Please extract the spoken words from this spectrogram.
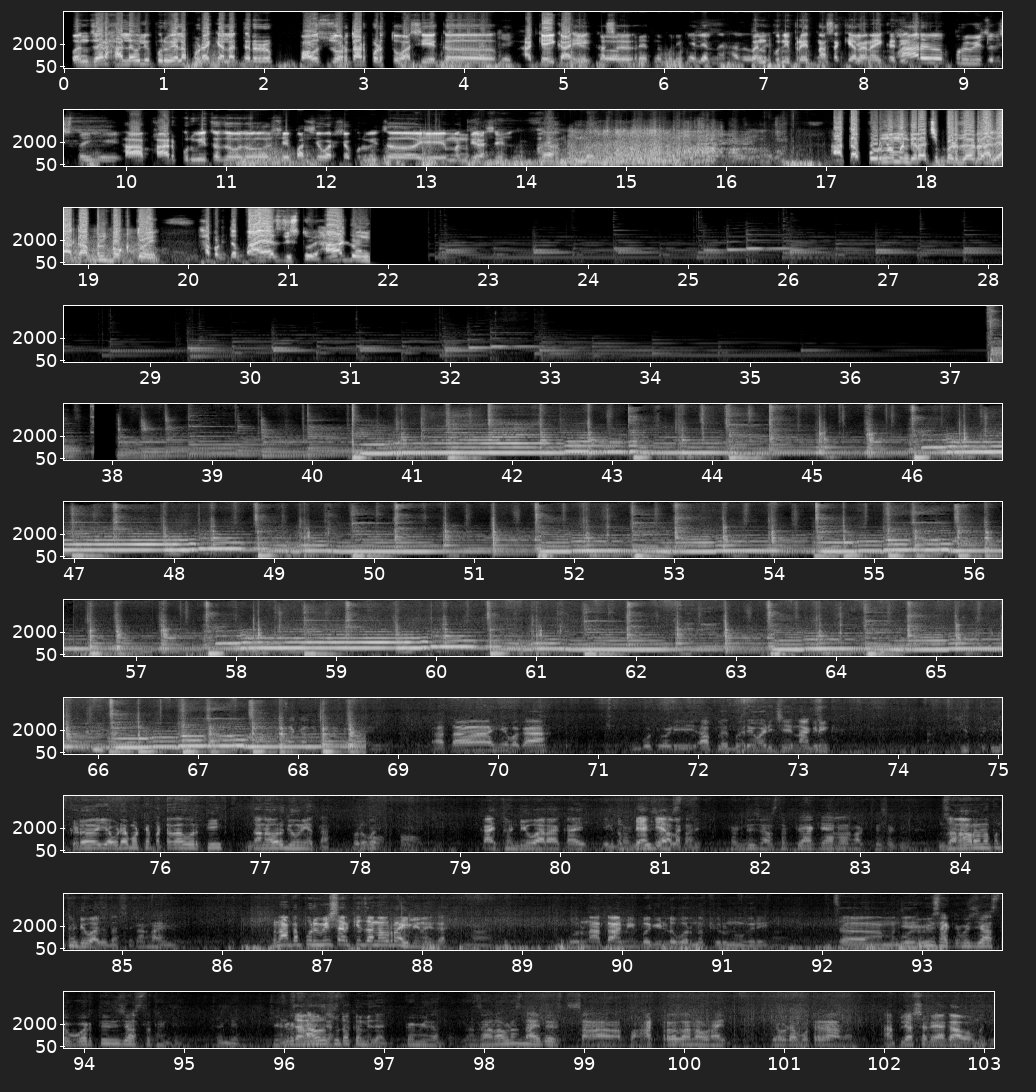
पण जर हलवली पूर्वेला पुढे केला तर पाऊस जोरदार पडतो. अशी एक आख्यायिका. आहे. असं. प्रयत्न कोणी केलेला नाही पण. कुणी प्रयत्न असा केला नाही कधी. फार पूर्वीच दिसतंय हे. हा फार पूर्वीचं जवळजवळ शे पाचशे वर्षापूर्वीचं हे मंदिर असेल. हा आता पूर्ण मंदिराची पडझड झाली. आता आपण बघतोय हा फक्त पायाच दिसतोय. हा डोंगर भरेवाडीचे नागरिक इकडं एवढ्या मोठ्या पठारावरती जनावर घेऊन येतात बरोबर? काय थंडी वारा काय एकदम थंडी पॅक यायला जास्त लागते. थंडी जास्त पॅक यायला लागते सगळं. जनावरांना पण थंडी वाजत असेल. तर नाही. पण आता पूर्वीसारखी जनावर राहिली नाही का? नाही. पूर्ण आता आम्ही बघितलं वरनं फिरून वगैरे. च- म्हणजे पूर्वीसारखी म्हणजे जास्त वरती जास्त थंडी. थंडी इकडे जनावर सुद्धा कमी झाली. कमी झालं. जनावरच नाही ते सहा अठरा जनावर आहेत. एवढ्या मोठ्या राहणार आपल्या सगळ्या गावामध्ये.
